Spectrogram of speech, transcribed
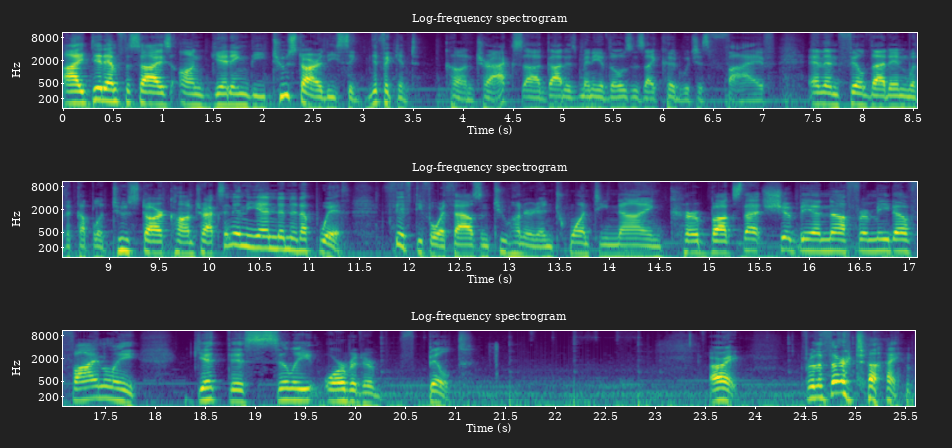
I did emphasize on getting the two star, the significant contracts. Uh, got as many of those as I could, which is five, and then filled that in with a couple of two-star contracts, and in the end ended up with 54,229 Kerbucks. That should be enough for me to finally get this silly orbiter built. All right, for the third time,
